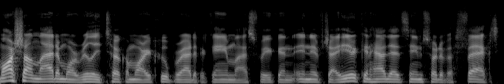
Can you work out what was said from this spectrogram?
Marshon Lattimore really took Amari Cooper out of the game last week, and, and if Jaire can have that same sort of effect,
